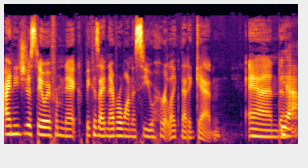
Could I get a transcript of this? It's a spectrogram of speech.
i need you to stay away from nick because i never want to see you hurt like that again and Yeah.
